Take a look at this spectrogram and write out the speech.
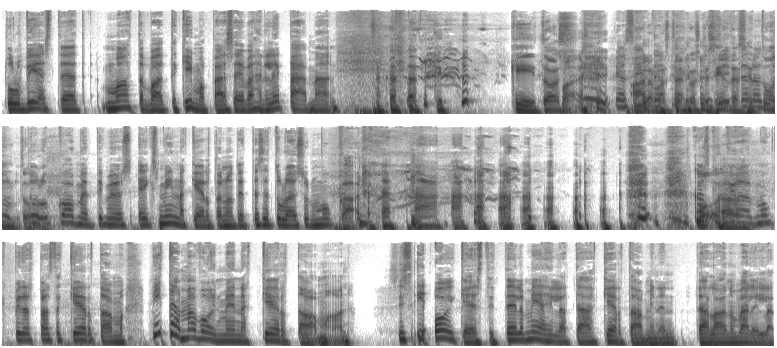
tullut viestejä, että mahtavaa, että Kimmo pääsee vähän lepäämään. Kiitos. Ja sitten- Arvostan, koska siltä se on tuntuu. tullut kommentti myös, eikö Minna kertonut, että se tulee sun mukaan? koska kyllä munkin pitäisi päästä kertaamaan. Mitä mä voin mennä kertaamaan? Siis i- oikeasti, teillä miehillä tämä kertaaminen täällä aina välillä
